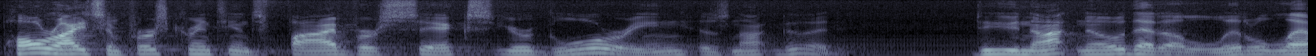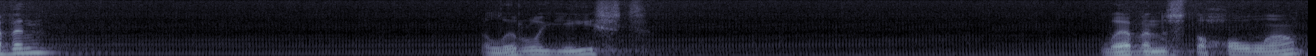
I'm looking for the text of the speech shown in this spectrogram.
Paul writes in 1 Corinthians 5, verse 6, Your glorying is not good. Do you not know that a little leaven, a little yeast, leavens the whole lump?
